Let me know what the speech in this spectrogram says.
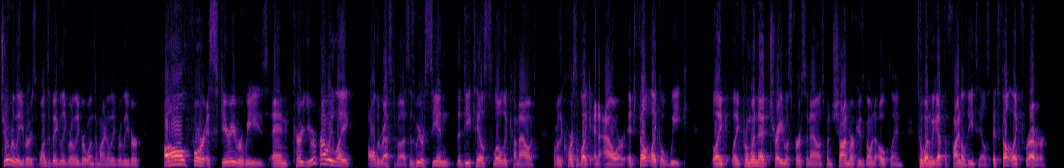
two relievers. One's a big league reliever, one's a minor league reliever, all for Esteury Ruiz. And Curt, you were probably like all the rest of us as we were seeing the details slowly come out over the course of like an hour. It felt like a week. Like, like from when that trade was first announced, when Sean Murphy was going to Oakland to when we got the final details, it felt like forever.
